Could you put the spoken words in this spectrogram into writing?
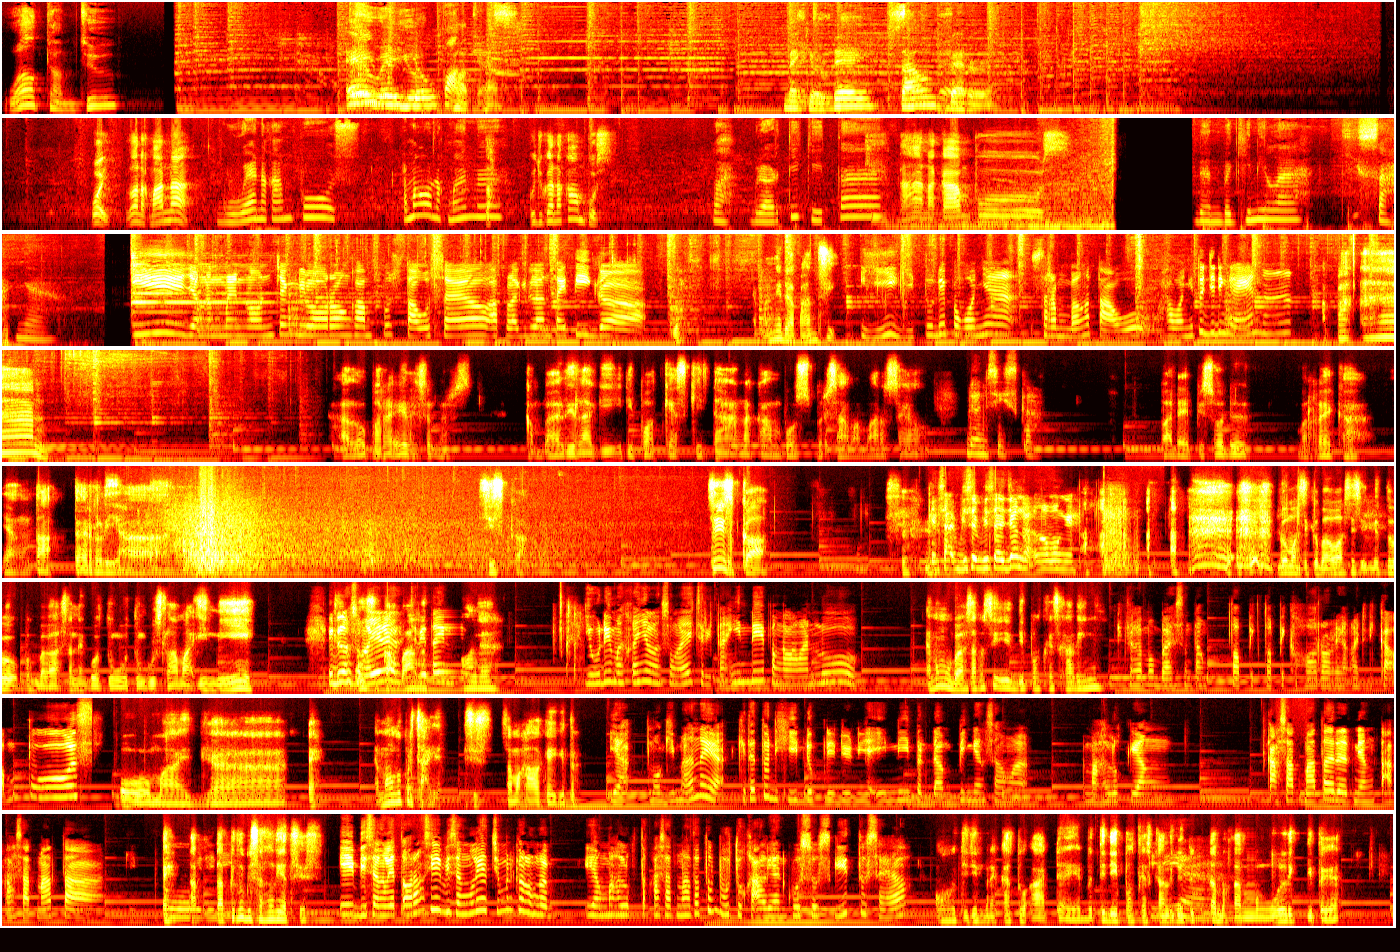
Welcome to A Radio Podcast. Make your day sound better. Woi, lu anak mana? Gue anak kampus. Emang lo anak mana? Lah, gue juga anak kampus. Wah, berarti kita... Kita anak kampus. Dan beginilah kisahnya. Ih, jangan main lonceng di lorong kampus tahu sel, apalagi di lantai tiga. Loh, emangnya ada apaan sih? Ih, gitu deh pokoknya serem banget tahu. Hawanya tuh jadi nggak enak. Apaan? Halo para listeners. Kembali lagi di podcast kita anak kampus bersama Marcel Dan Siska. pada episode mereka yang tak terlihat. Siska. Siska. Kayak bisa-bisa aja nggak ngomongnya. gue masih ke bawah sih ini tuh pembahasan yang gue tunggu-tunggu selama ini. Udah langsung Gua aja deh ceritain. Soalnya, Yaudah makanya langsung aja ceritain deh pengalaman lu. emang mau bahas apa sih di podcast kali ini? Kita mau bahas tentang topik-topik horor yang ada di kampus. Oh my god. Eh, emang lu percaya sih sama hal kayak gitu? Ya mau gimana ya? Kita tuh hidup di dunia ini berdampingan sama makhluk yang kasat mata dan yang tak kasat mata. Gitu. Eh, ta- Jadi- tapi lu bisa ngeliat sis. Eh bisa ngeliat orang sih bisa ngeliat, cuman kalau nggak yang makhluk tak kasat mata tuh butuh keahlian khusus gitu, Sel. Oh, jadi mereka tuh ada ya. Berarti di podcast kali ini Iya. tuh kita bakal mengulik gitu ya.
